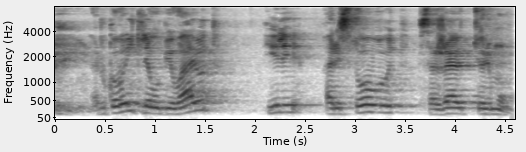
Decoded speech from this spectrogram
Руководителя убивают или арестовывают, сажают в тюрьму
